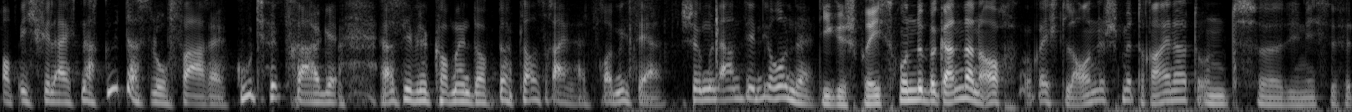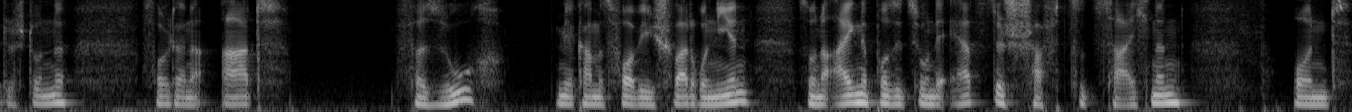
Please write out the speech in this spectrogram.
ob ich vielleicht nach Gütersloh fahre. Gute Frage. Herzlich willkommen, Dr. Klaus Reinhardt. Freue mich sehr. Schönen guten Abend in die Runde. Die Gesprächsrunde begann dann auch recht launisch mit Reinhardt und äh, die nächste Viertelstunde folgte eine Art Versuch, mir kam es vor wie Schwadronieren, so eine eigene Position der Ärzteschaft zu zeichnen. Und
